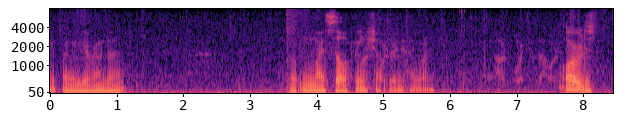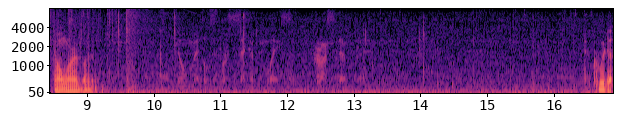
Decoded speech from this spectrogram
You a way to get around that. But myself being shot the hell out of me. Or just don't worry about it. Kuda.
